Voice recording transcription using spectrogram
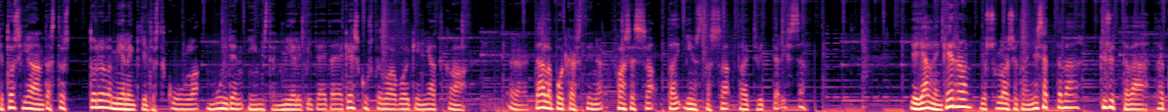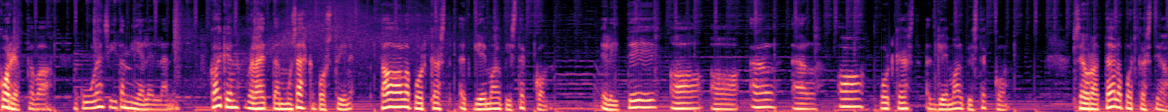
Ja tosiaan tästä olisi todella mielenkiintoista kuulla muiden ihmisten mielipiteitä ja keskustelua voikin jatkaa täällä podcastin Fasessa tai Instassa tai Twitterissä. Ja jälleen kerran, jos sulla olisi jotain lisättävää, kysyttävää tai korjattavaa, mä kuulen siitä mielelläni. Kaiken voi lähettää mun sähköpostiin taalapodcast.gmail.com eli t a a l l a podcast at gmail.com. Seuraa täällä podcastia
